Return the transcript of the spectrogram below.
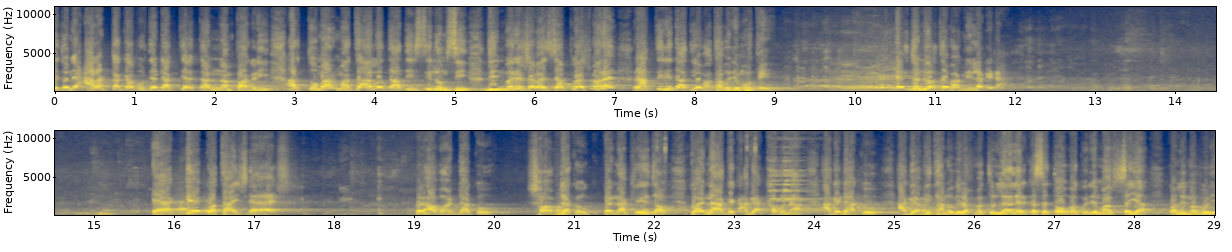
এই জন্য আর একটা কাপড় দিয়ে ডাকতে হয়, তার নাম পাগড়ি। আর তোমার মাথা হলো দাদির সিলুমসি। দিন ভরে সবাই চাপকাশ মারে রাত্রি দাদিও মাথা ভরে মতে জন্য অত পাগড়ি লাগে না। একে কথায় শেষ। আবার ঢাকো, সব ঢাকো। কয়, না, খেয়ে যাও। কয়, না, আগে আগে খাব না, আগে ঢাকো। আগে আমি থানবী রহমতুল্লাহ আলের কাছে তওবা করে মাফ চাইয়া কলেমা পড়ে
